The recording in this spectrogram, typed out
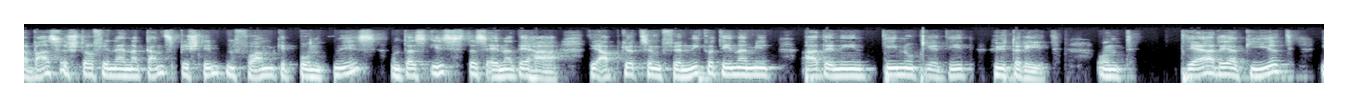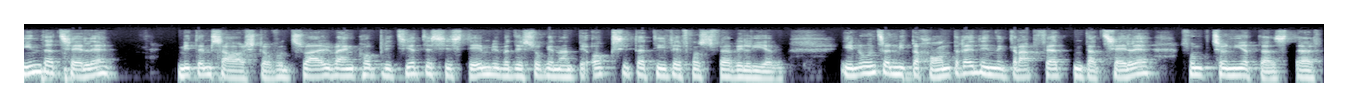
der Wasserstoff in einer ganz bestimmten Form gebunden ist. Und das ist das NADH, die Abkürzung für Nikotinamid, Adenin, Dinukleotid, Hydrid. Und der reagiert in der Zelle mit dem Sauerstoff und zwar über ein kompliziertes System, über die sogenannte oxidative Phosphorylierung. In unseren Mitochondrien, in den Kraftwerken der Zelle, funktioniert das. Da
